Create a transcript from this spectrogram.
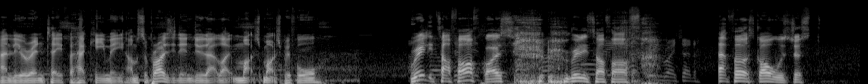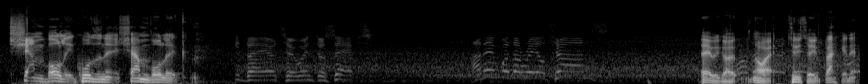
And Llorente for Hakimi. I'm surprised he didn't do that like much, much before. Really tough half, guys. really tough half. That first goal was just shambolic, wasn't it? Shambolic. There we go. All right, 2-2. Back in it.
